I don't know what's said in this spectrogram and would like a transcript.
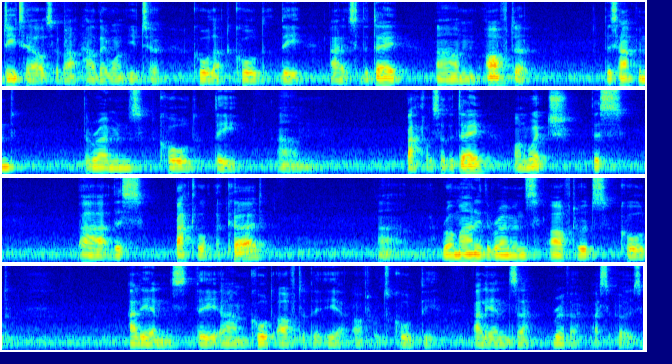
details about how they want you to call that, called the Alex of the Day. Um, after this happened, the Romans called the um, battle. So the day on which this uh, this battle occurred, um, Romani, the Romans, afterwards called Aliens, the um, called after the yeah afterwards called the Alienza River, I suppose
